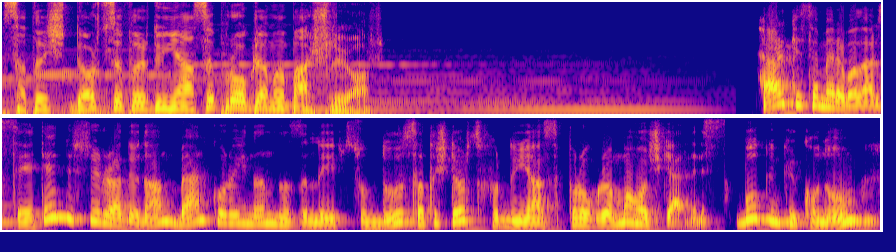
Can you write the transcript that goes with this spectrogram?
Satış 4.0 Dünyası programı başlıyor. Herkese merhabalar. ST Endüstri Radyo'dan ben Koray'ın hazırlayıp sunduğu Satış 4.0 Dünyası programına hoş geldiniz. Bugünkü konuğum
